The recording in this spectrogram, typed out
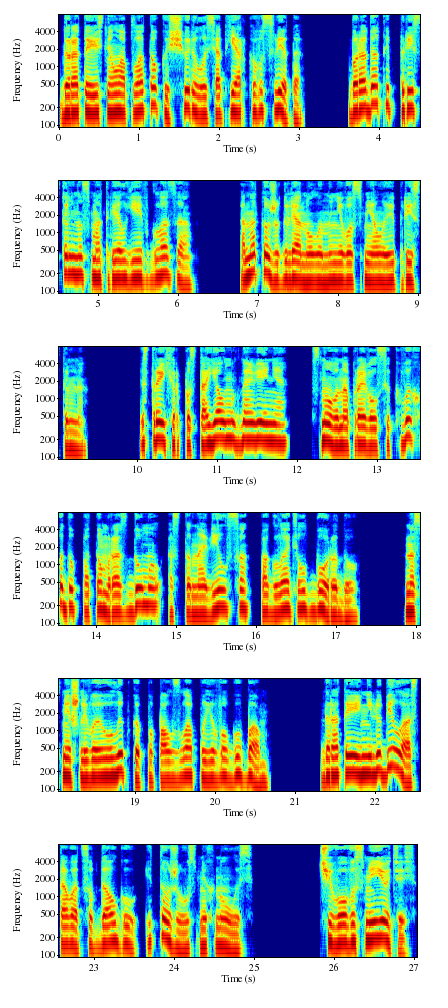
Доротея сняла платок и щурилась от яркого света. Бородатый пристально смотрел ей в глаза. Она тоже глянула на него смело и пристально. Эстрейхер постоял мгновение, снова направился к выходу, потом раздумал, остановился, погладил бороду. Насмешливая улыбка поползла по его губам. Доротея не любила оставаться в долгу и тоже усмехнулась. «Чего вы смеетесь?»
